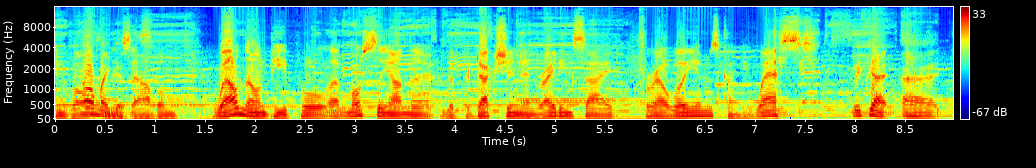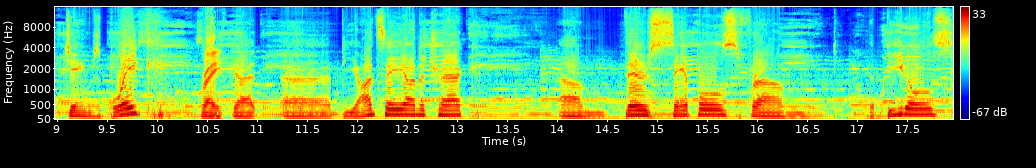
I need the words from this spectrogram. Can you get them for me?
involved Oh in this goodness. album. Well-known people, uh, mostly on the the production and writing side. Pharrell Williams, Kanye West. We've got uh, James Blake. Right. We've got uh, Beyonce on a track. Um, there's samples from the Beatles.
